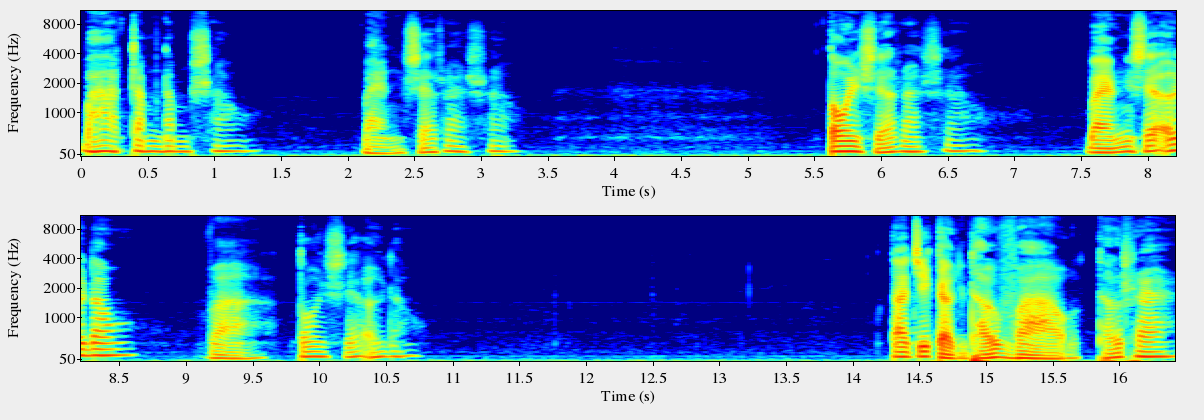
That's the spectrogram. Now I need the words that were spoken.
300 năm sau, bạn sẽ ra sao? Tôi sẽ ra sao? Bạn sẽ ở đâu? Và tôi sẽ ở đâu? ta chỉ cần thở vào, thở ra,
